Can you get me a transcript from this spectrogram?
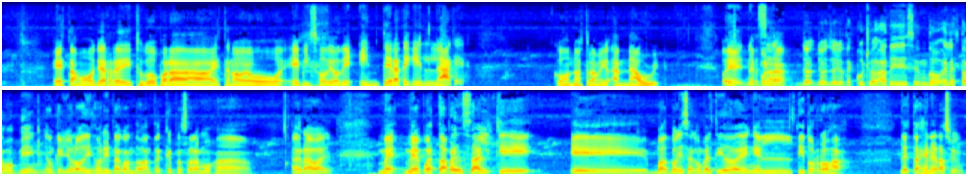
estamos ya ready to go para este nuevo episodio de Entérate que es la que con nuestro amigo Amaury. Oye, no es por nada. Yo, yo, yo, yo te escucho a ti diciendo el estamos bien. y Aunque yo lo dije ahorita cuando antes que empezáramos a, a grabar. Me, me he puesto a pensar que eh, Bad Bunny se ha convertido en el Tito Roja de esta generación.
